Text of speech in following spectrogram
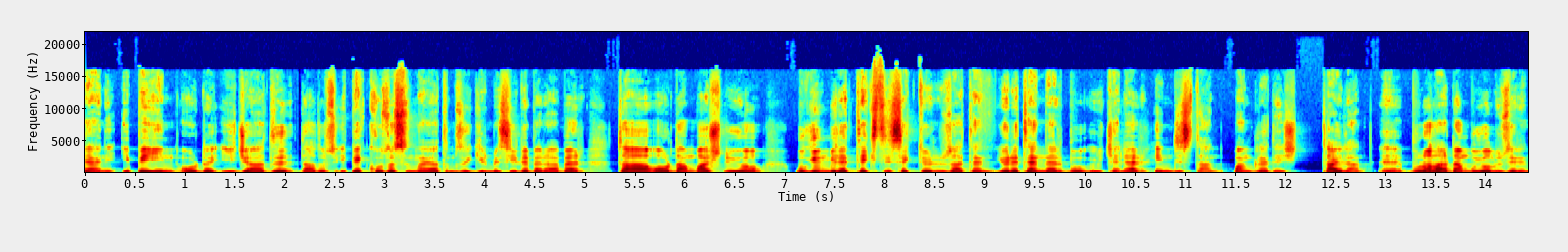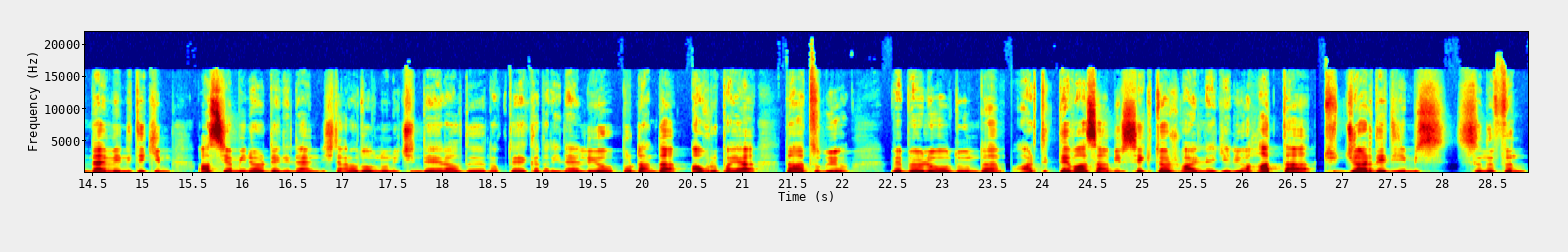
Yani İpek'in orada icadı, daha doğrusu İpek kozasının hayatımıza girmesiyle beraber ta oradan başlıyor. Bugün bile tekstil sektörünü zaten yönetenler bu ülkeler. Hindistan, Bangladeş, Tayland. E, buralardan bu yol üzerinden ve nitekim Asya Minör denilen işte Anadolu'nun içinde yer aldığı noktaya kadar ilerliyor. Buradan da Avrupa'ya dağıtılıyor. Ve böyle olduğunda artık devasa bir sektör haline geliyor. Hatta tüccar dediğimiz sınıfın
